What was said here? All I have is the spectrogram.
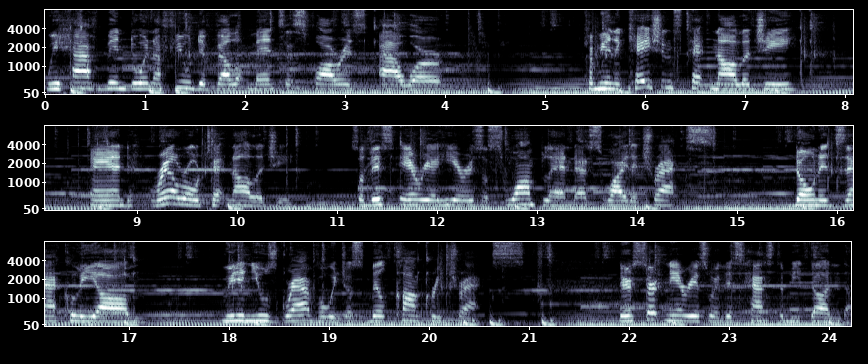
We have been doing a few developments as far as our communications technology, and railroad technology. So this area here is a swampland. That's why the tracks don't exactly, um, we didn't use gravel, we just built concrete tracks. There are certain areas where this has to be done though.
